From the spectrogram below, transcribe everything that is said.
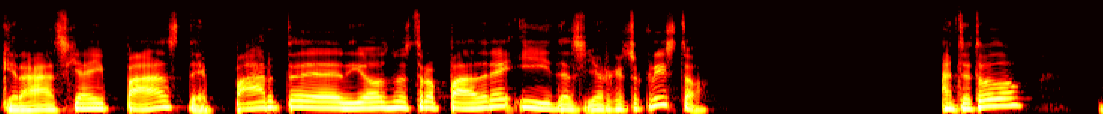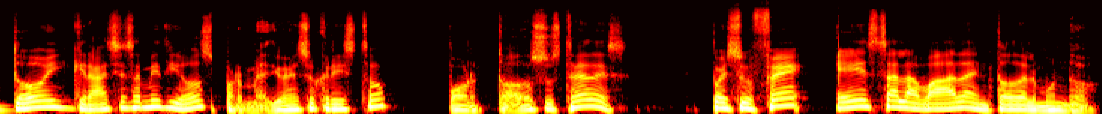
gracia y paz de parte de Dios nuestro Padre y del Señor Jesucristo. Ante todo, doy gracias a mi Dios por medio de Jesucristo por todos ustedes, pues su fe es alabada en todo el mundo.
